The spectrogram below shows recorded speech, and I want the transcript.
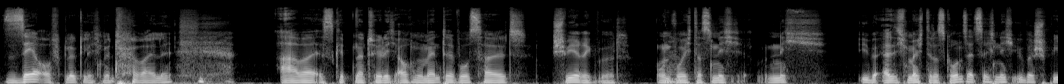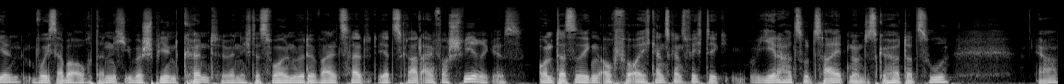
sehr oft glücklich mittlerweile. Aber es gibt natürlich auch Momente, wo es halt schwierig wird. Und ja. wo ich das nicht, nicht über, also ich möchte das grundsätzlich nicht überspielen, wo ich es aber auch dann nicht überspielen könnte, wenn ich das wollen würde, weil es halt jetzt gerade einfach schwierig ist. Und deswegen auch für euch ganz, ganz wichtig, jeder hat so Zeiten und es gehört dazu ja.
